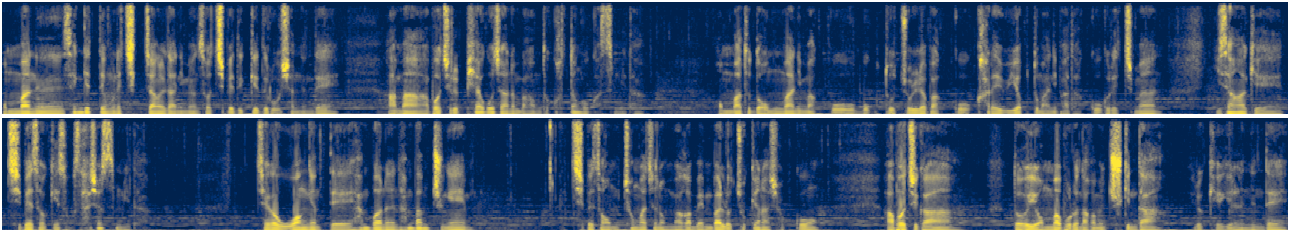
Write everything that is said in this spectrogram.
엄마는 생계 때문에 직장을 다니면서 집에 늦게 들어오셨는데 아마 아버지를 피하고자 하는 마음도 컸던 것 같습니다. 엄마도 너무 많이 맞고 목도 쫄려받고 칼의 위협도 많이 받았고 그랬지만 이상하게 집에서 계속 사셨습니다. 제가 5학년 때 한 번은 한밤중에 집에서 엄청 맞은 엄마가 맨발로 쫓겨나셨고 아버지가 너희 엄마 보러 나가면 죽인다 이렇게 얘기를 했는데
